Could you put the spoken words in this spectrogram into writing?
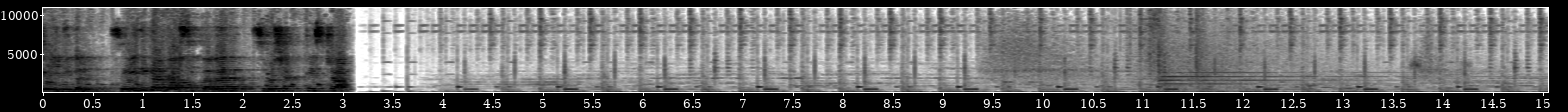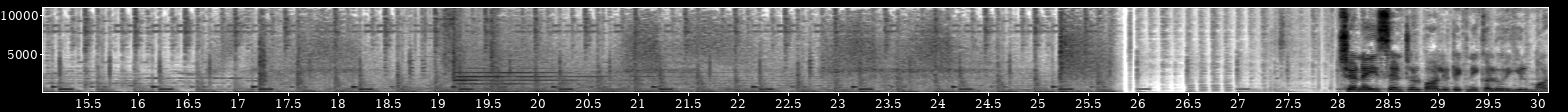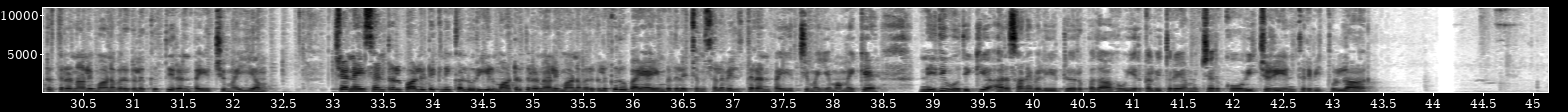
செய்திகள். செய்திகள் வாசிப்பவர் Sivasakthi star Chennai central polytechnic கல்லூரியில் மாற்றுத்திறனாளி மாணவர்களுக்கு திறன் பயிற்சி மையம். சென்னை சென்ட்ரல் பாலிடெக்னிக் கல்லூரியில் மாற்றுத்திறனாளி மாணவர்களுக்கு ரூபாய் ஐம்பது லட்சம் செலவில் திறன் பயிற்சி மையம் அமைக்க நிதி ஒதுக்கி அரசாணை வெளியிட்டிருப்பதாக உயர்கல்வித்துறை அமைச்சர் கோவி செழியன் தெரிவித்துள்ளார்.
